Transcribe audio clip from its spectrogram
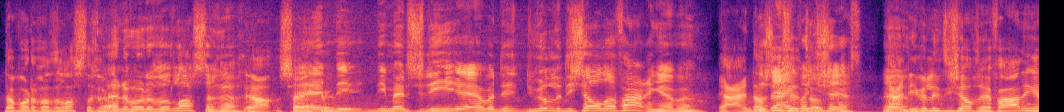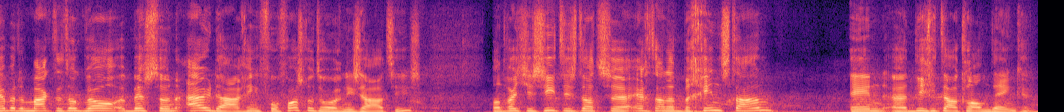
daar wordt het wat lastiger. En dan wordt het wat lastiger. Ja, zeker. En die, die mensen die, hebben, die, die willen diezelfde ervaring hebben. Ja, en dat, Dat is het eigenlijk wat je zegt. Ja. Ja. die willen diezelfde ervaring hebben. Dat maakt het ook wel best een uitdaging voor vastgoedorganisaties. Want wat je ziet is dat ze echt aan het begin staan in eh, digitaal klantdenken.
